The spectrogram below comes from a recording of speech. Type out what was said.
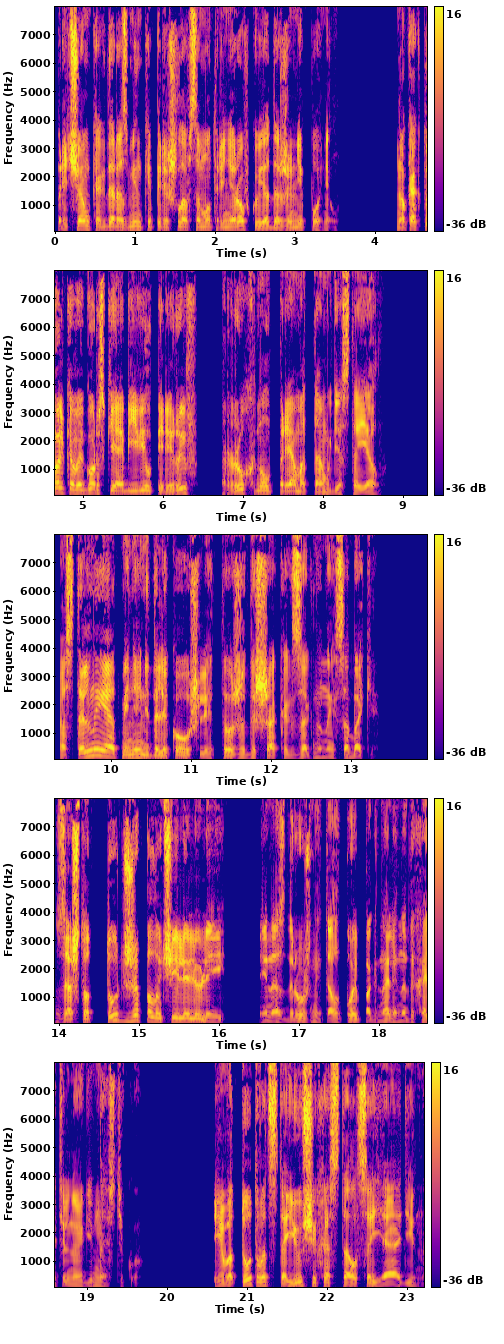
Причем, когда разминка перешла в саму тренировку, я даже не понял. Но как только Выгорский объявил перерыв, рухнул прямо там, где стоял. Остальные от меня недалеко ушли, тоже дыша, как загнанные собаки. За что тут же получили люлей, и нас дружной толпой погнали на дыхательную гимнастику. И вот тут в отстающих остался я один.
